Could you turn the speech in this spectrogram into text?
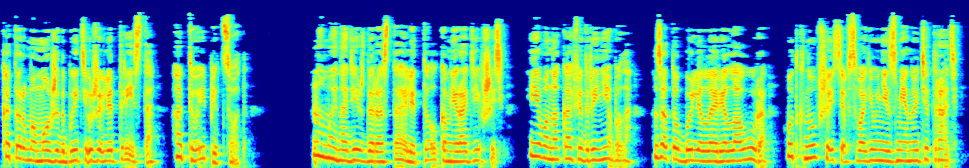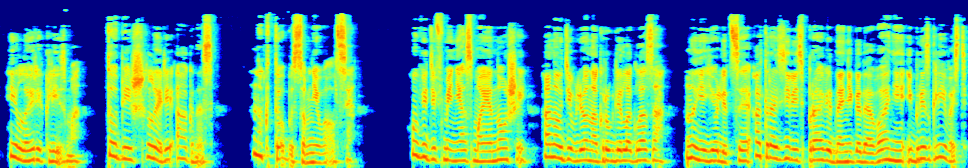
которому может быть уже лет триста, а то и пятьсот. Но мои надежды растаяли, толком не родившись. Его на кафедре не было, зато были Лэри Лаура, уткнувшаяся в свою неизменную тетрадь, и Лэри Клизма, то бишь Лэри Агнес – но кто бы сомневался. Увидев меня с моей ношей, она удивленно округлила глаза. На ее лице отразились праведное негодование и брезгливость.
